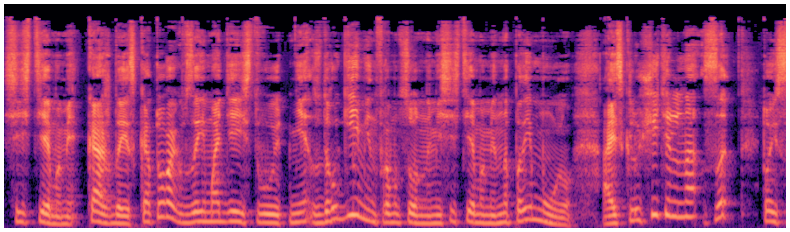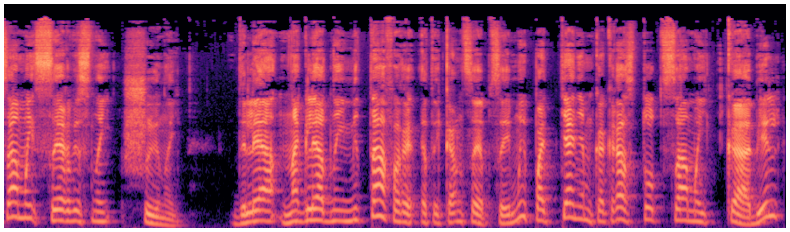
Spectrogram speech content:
системами, каждая из которых взаимодействует не с другими информационными системами напрямую, напрямую, а исключительно с той самой сервисной шиной. Для наглядной метафоры этой концепции мы подтянем как раз тот самый кабель,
